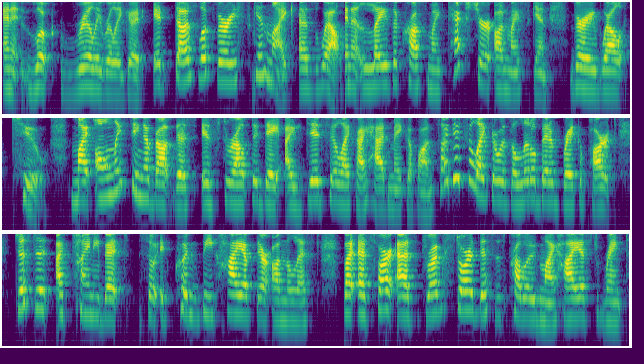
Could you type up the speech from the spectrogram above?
and it look really, really good. It does look very skin-like as well. And it lays across my texture on my skin very well too. My only thing about this is throughout the day, I did feel like I had makeup on. So I did feel like there was a little bit of break apart just a, a, tiny bit so it couldn't be high up there on the list. But as far as drugstore this is probably my highest ranked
